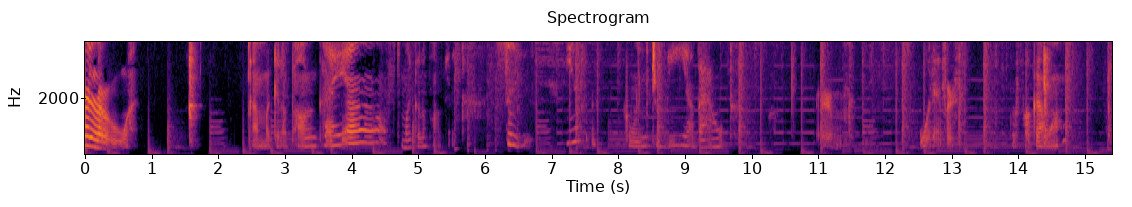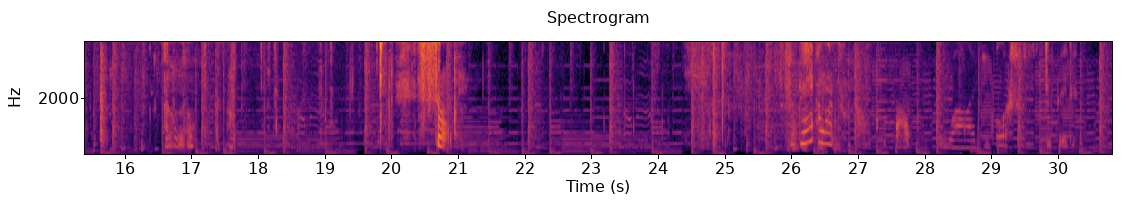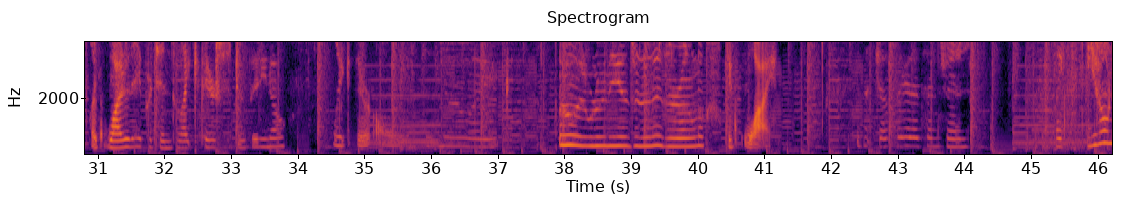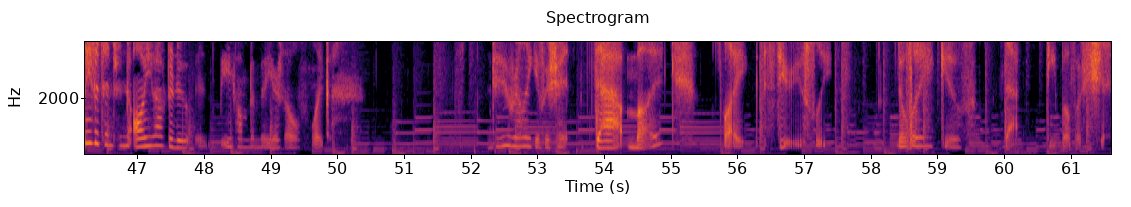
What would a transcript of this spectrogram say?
Hello. I'm making a podcast. I'm making a podcast. So, this is going to be about um whatever the fuck I want. I don't know. So, today I want to talk about why people are so stupid. Like, why do they pretend like they're stupid, you know? Like, they're always sitting there like, oh, I don't know the answer to this, or I don't know. Like, why? Is it just to get attention? Like, you don't need attention. All you have to do is be confident with yourself. Like, do you really give a shit that much? Like, seriously. Nobody gives that deep of a shit.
